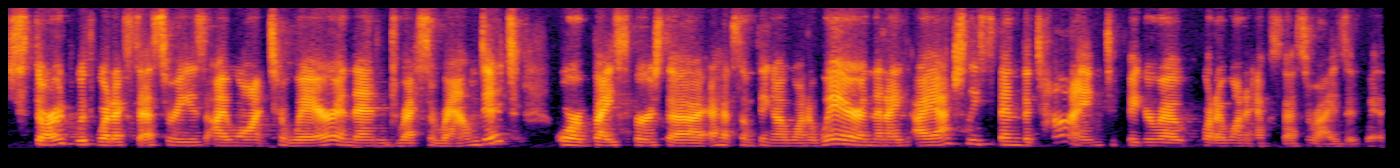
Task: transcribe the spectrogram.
start with what accessories I want to wear and then dress around it, or vice versa. I have something I want to wear, and then I, I actually spend the time to figure out what I want to accessorize it with.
